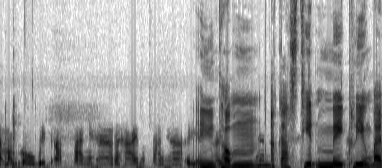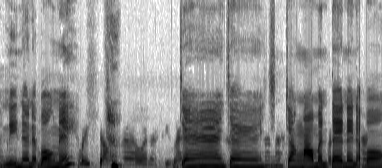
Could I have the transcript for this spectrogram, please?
តាមមកកូវីដអត់បញ្ហាទៅហើយមកបញ្ហាអីអីត្រឹមអាកាសធាតុមេឃភ្លៀងបែបនេះណាអ្នកបងណាមេឃចង់មកណាទីចាចាចង់មកមែនតើណាអ្នកបង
